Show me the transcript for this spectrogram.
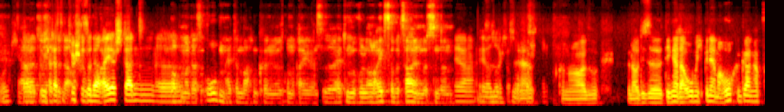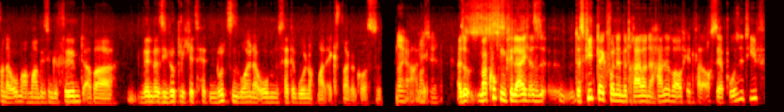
Und ja, dadurch, dass die Tische so in der Reihe standen. Äh, ob man das oben hätte machen können, so eine Reihe. Das äh, hätte man wohl auch noch extra bezahlen müssen dann. Ja, ja, soll ich das auch ja, Genau, also genau diese Dinger da oben. Ich bin ja mal hochgegangen, habe von da oben auch mal ein bisschen gefilmt, aber wenn wir sie wirklich jetzt hätten nutzen wollen da oben, das hätte wohl noch mal extra gekostet. Naja, ja, mal sehen. Also mal gucken vielleicht. Also das Feedback von den Betreibern der Halle war auf jeden Fall auch sehr positiv.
